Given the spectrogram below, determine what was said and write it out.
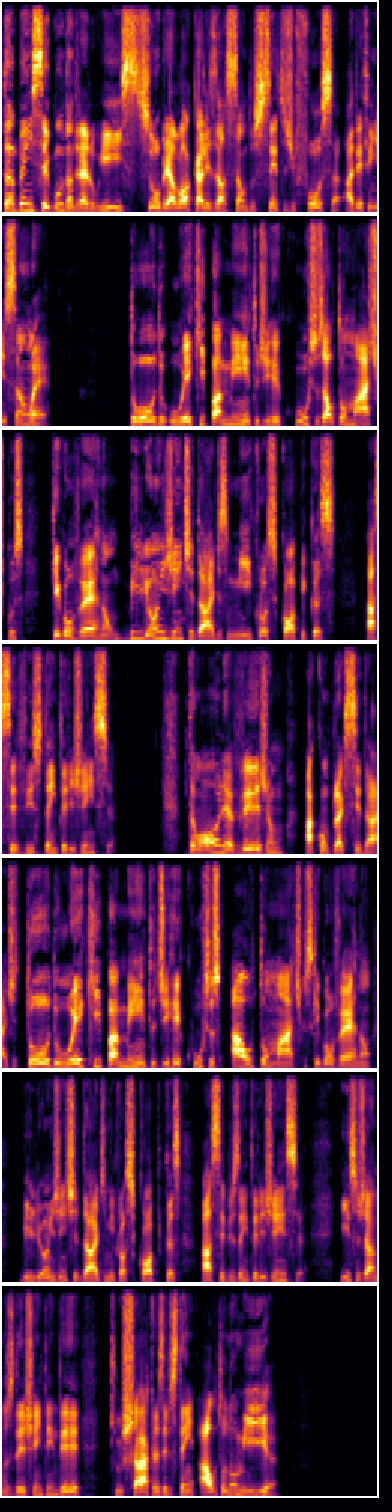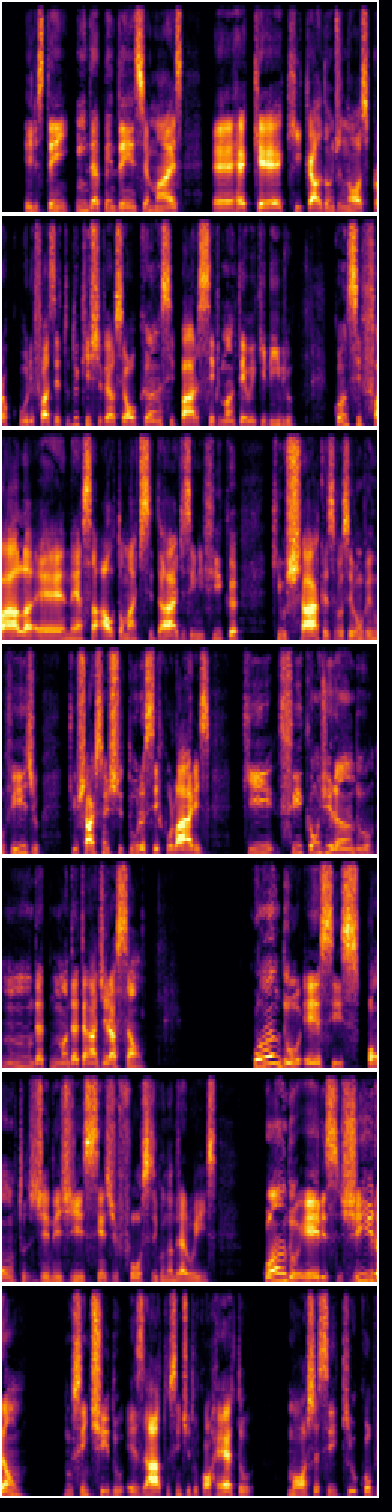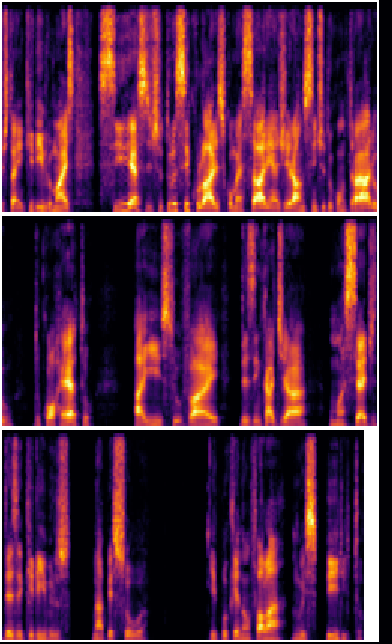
Também, segundo André Luiz, sobre a localização dos centros de força, a definição é todo o equipamento de recursos automáticos que governam bilhões de entidades microscópicas a serviço da inteligência. Então, olha, vejam a complexidade, todo o equipamento de recursos automáticos que governam bilhões de entidades microscópicas a serviço da inteligência. Isso já nos deixa entender que os chakras eles têm autonomia, eles têm independência, mas é, requer que cada um de nós procure fazer tudo o que estiver ao seu alcance para sempre manter o equilíbrio. Quando se fala é, nessa automaticidade, significa que os chakras, vocês vão ver no vídeo, que os chakras são estruturas circulares que ficam girando num de, numa determinada direção. Quando esses pontos de energia, centros de força, segundo André Luiz, quando eles giram no sentido exato, no sentido correto, mostra-se que o corpo está em equilíbrio. Mas se essas estruturas circulares começarem a girar no sentido contrário do correto, aí isso vai desencadear uma série de desequilíbrios na pessoa. E por que não falar no espírito?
